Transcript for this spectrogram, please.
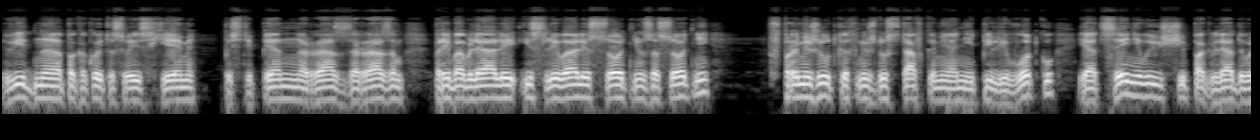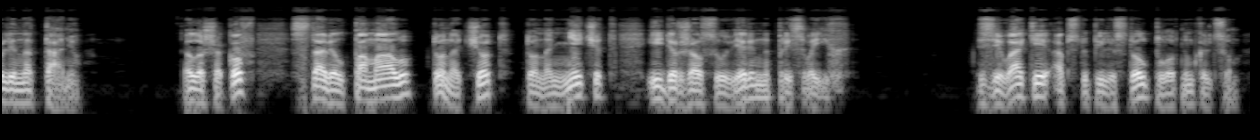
видно, по какой-то своей схеме, постепенно, раз за разом, прибавляли и сливали сотню за сотней. В промежутках между ставками они пили водку и оценивающе поглядывали на Таню. Лошаков ставил помалу, то на чет, то на нечет, и держался уверенно при своих. Зеваки обступили стол плотным кольцом. —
